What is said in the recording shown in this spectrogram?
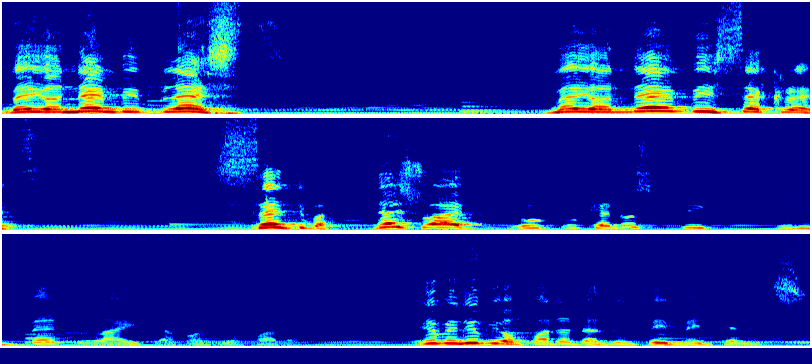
May your name be blessed. May your name be sacred. Sanctified. That's why you, you cannot speak in bad light about your father. Even if your father doesn't pay maintenance.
